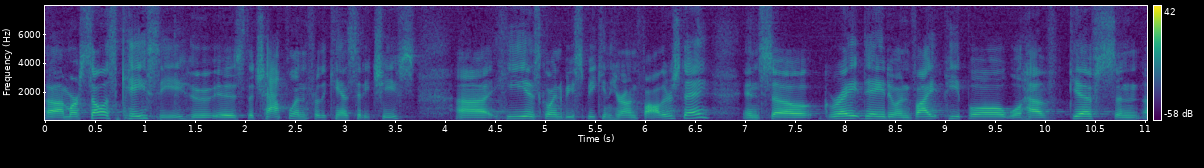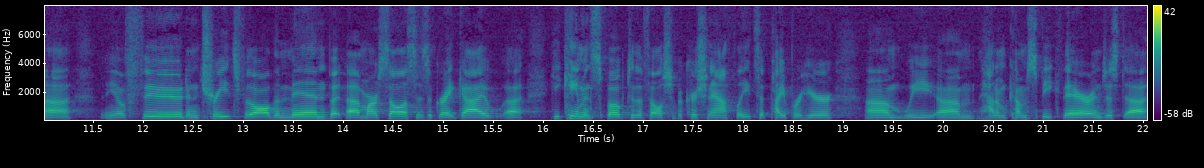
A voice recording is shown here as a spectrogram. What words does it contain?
uh, Marcellus Casey, who is the chaplain for the Kansas City Chiefs, uh, he is going to be speaking here on Father's Day. And so, great day to invite people. We'll have gifts and uh, you know food and treats for all the men. But uh, Marcellus is a great guy. Uh, he came and spoke to the Fellowship of Christian Athletes at Piper here. Um, we um, had him come speak there, and just uh,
